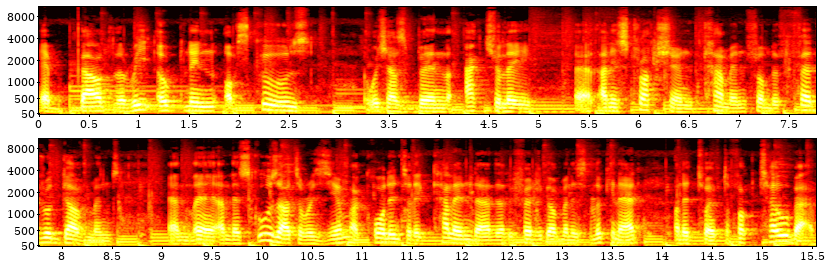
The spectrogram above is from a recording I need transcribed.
about the reopening of schools, which has been actually uh, an instruction coming from the federal government, and uh, and the schools are to resume according to the calendar that the federal government is looking at on the 12th of October.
